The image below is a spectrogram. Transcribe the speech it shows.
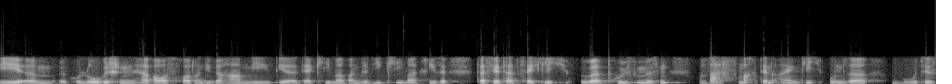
die ähm, ökologischen Herausforderungen, die wir haben, die, der, der Klimawandel, die Klimakrise, dass wir tatsächlich überprüfen müssen, was macht denn eigentlich unser gutes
